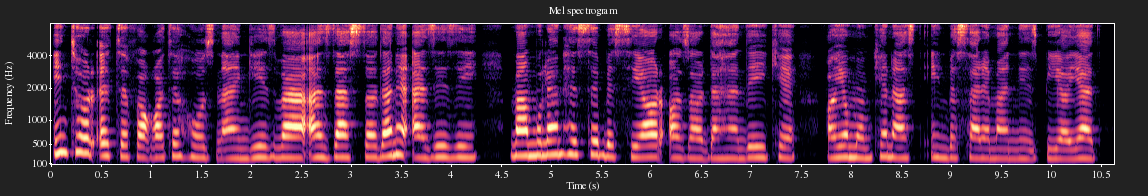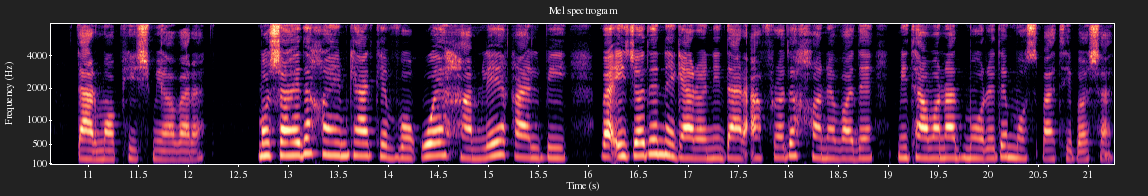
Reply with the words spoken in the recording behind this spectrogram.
اینطور اتفاقات حزن انگیز و از دست دادن عزیزی معمولا حس بسیار آزاردهنده ای که آیا ممکن است این به سر من نیز بیاید در ما پیش می آورد. مشاهده خواهیم کرد که وقوع حمله قلبی و ایجاد نگرانی در افراد خانواده می تواند مورد مثبتی باشد.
